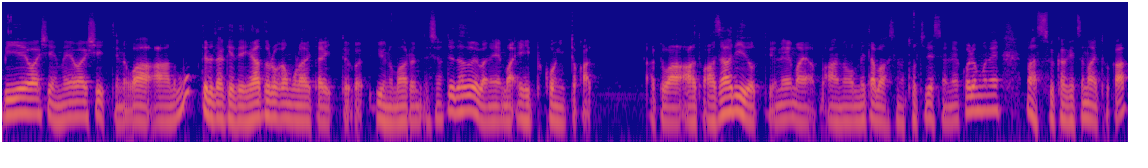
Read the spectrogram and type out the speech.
BAYC、MAYC っていうのは、あの持ってるだけでエアドロがもらえたりっていうのもあるんですよ。で、例えばね、まあ、エイプコインとか、あとは、あとアザーディードっていうね、まあ、あのメタバースの土地ですよね。これもね、まあ、数ヶ月前とか、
